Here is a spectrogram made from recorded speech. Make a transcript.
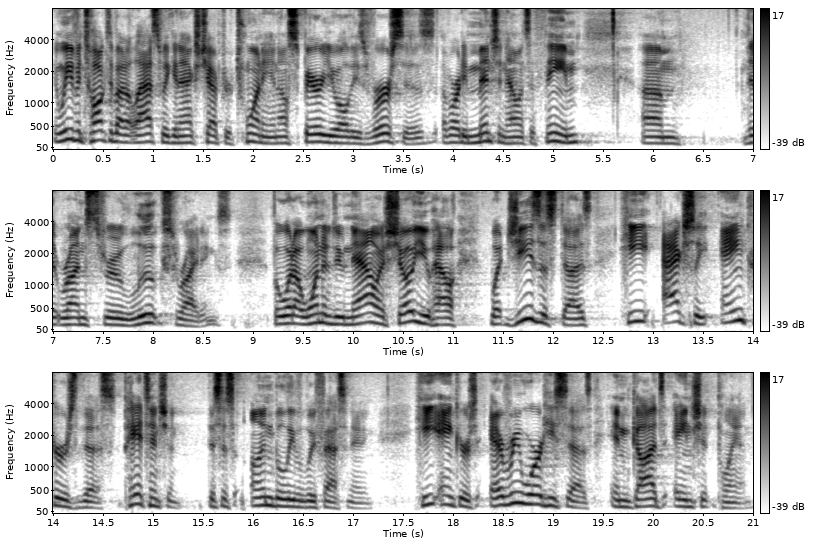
And we even talked about it last week in Acts chapter 20, and I'll spare you all these verses. I've already mentioned how it's a theme um, that runs through Luke's writings. But what I want to do now is show you how what Jesus does, he actually anchors this. Pay attention. This is unbelievably fascinating. He anchors every word he says in God's ancient plan.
